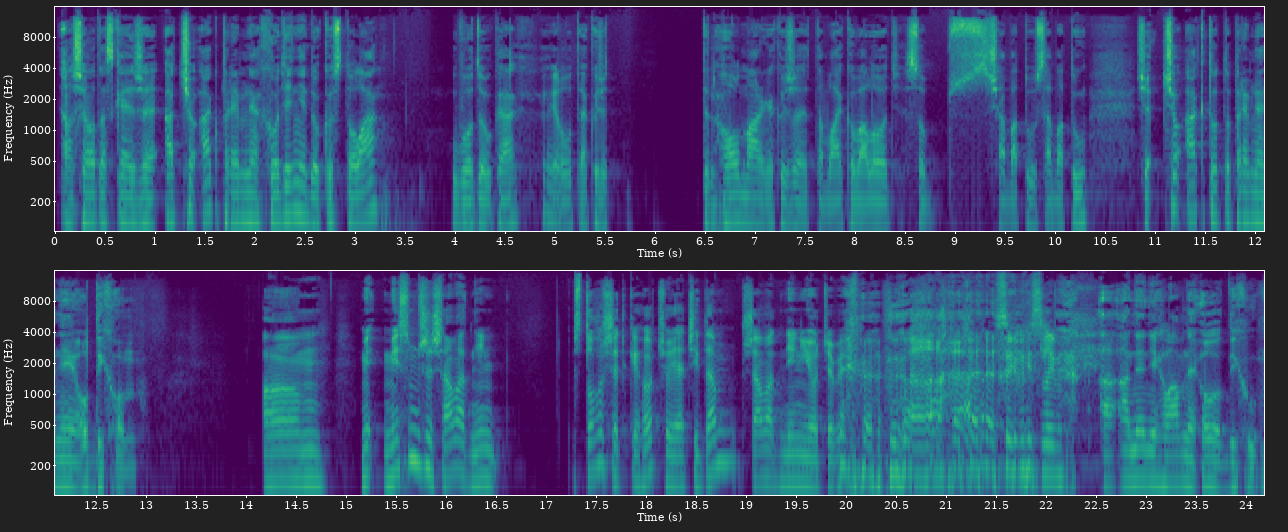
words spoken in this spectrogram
Ďalšia otázka je, že a čo ak pre mňa chodenie do kostola v úvodzovkách, lebo to akože ten hallmark, akože tá vlajková loď so, šabatu, sabatu. Že čo ak toto pre mňa nie je oddychom? Um, my, myslím, že šabat nie, z toho všetkého, čo ja čítam, šabat není o tebe. si myslím. A, a není hlavne o oddychu.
